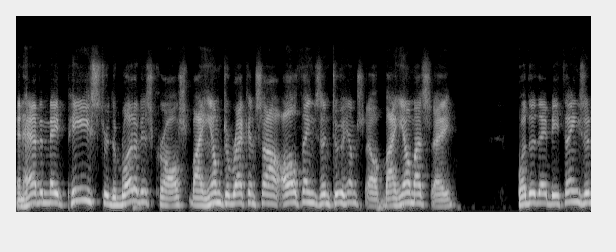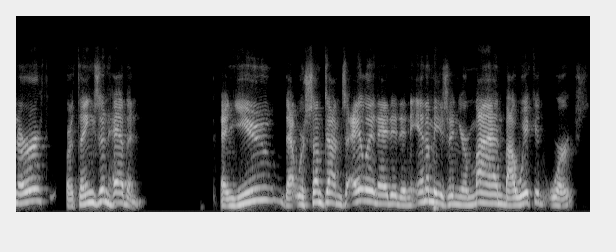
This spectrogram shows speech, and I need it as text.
And having made peace through the blood of his cross, by him to reconcile all things unto himself, by him I say, whether they be things in earth or things in heaven, and you that were sometimes alienated and enemies in your mind by wicked works,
